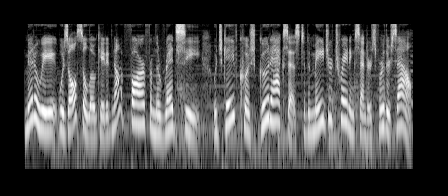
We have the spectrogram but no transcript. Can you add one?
Meroe was also located not far from the Red Sea, which gave Kush good access to the major trading centers further south.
